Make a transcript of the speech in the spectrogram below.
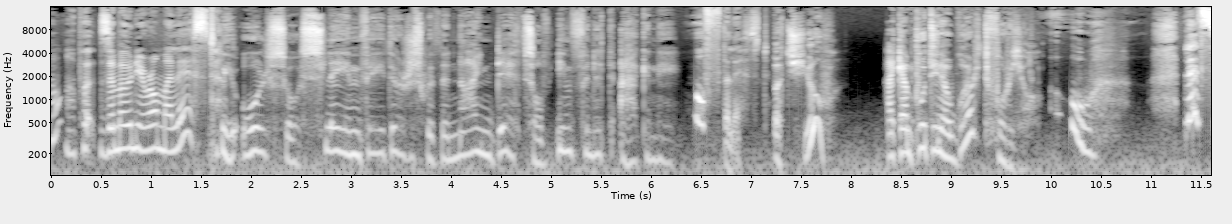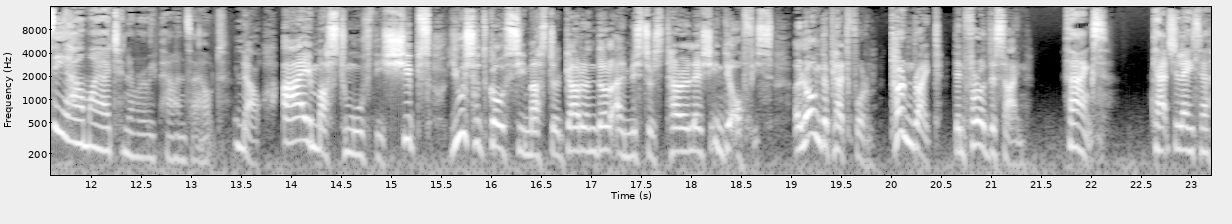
Oh, I'll put Zamonia on my list. We also slay invaders with the nine deaths of infinite agony. Off the list. But you, I can put in a word for you. Oh, let's see how my itinerary pans out. Now, I must move these ships. You should go see Master Garundel and Mr. Starlesh in the office. Along the platform. Turn right, then follow the sign. Thanks. Catch you later.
